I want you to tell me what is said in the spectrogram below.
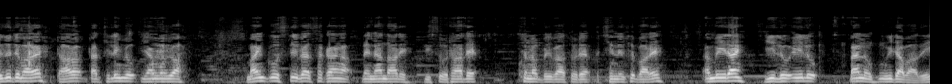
ကျေးဇူးတင်ပါတယ်ဒါတော့တာချီလိမြို့ရန်ကုန်ရွာမိုင်းကိုစတေဘက်စကန်ကတင်နန်းသားတွေဒီဆိုထားတဲ့ခွင့်လွှတ်ပေးပါဆိုတဲ့အချင်းလေးဖြစ်ပါတယ်အမေတိုင်းရီလိုအေးလို့ပန်းလို့ငွေးကြပါစေ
